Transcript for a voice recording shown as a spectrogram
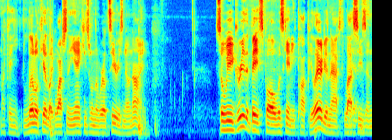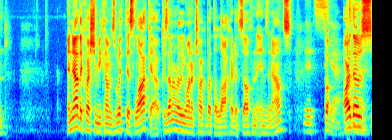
like a little kid, like watching the Yankees win the World Series in 09. So we agree that baseball was gaining popularity last last season. And now the question becomes with this lockout, because I don't really want to talk about the lockout itself and the ins and outs. It's But yeah. are those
